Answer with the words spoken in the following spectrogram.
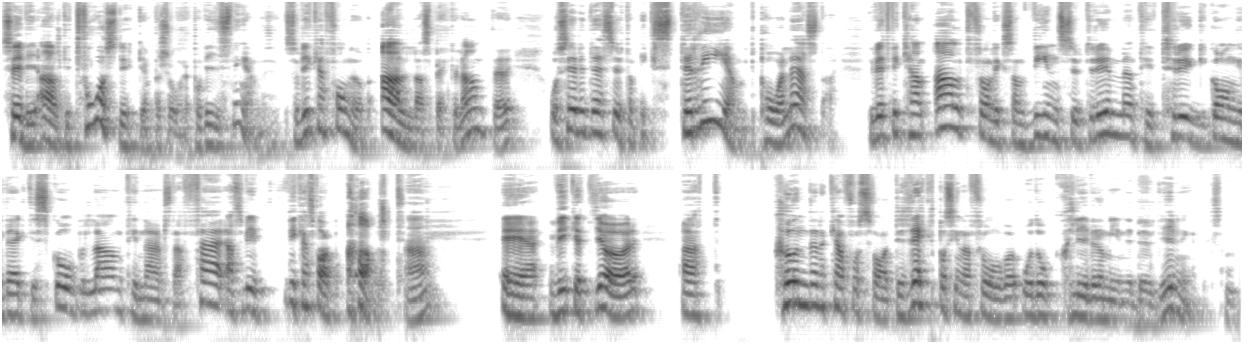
så är vi alltid två stycken personer på visningen. Så vi kan fånga upp alla spekulanter och så är vi dessutom extremt pålästa. Du vet, vi kan allt från liksom vindsutrymmen till trygg gångväg till skolan till närmsta affär. Alltså vi, vi kan svara på allt. Uh. Eh, vilket gör att kunden kan få svar direkt på sina frågor och då kliver de in i budgivningen. Liksom.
